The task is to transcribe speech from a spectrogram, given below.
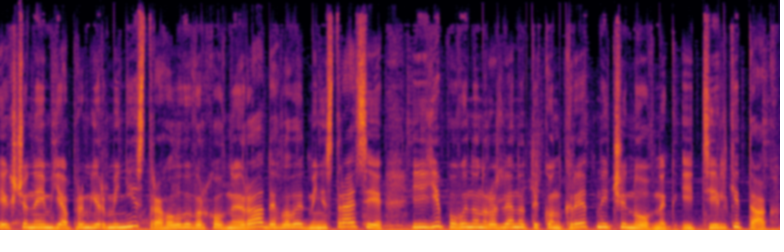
Якщо на ім'я прем'єр-міністра, голови Верховної Ради, глави адміністрації, її повинен розглянути конкретний чиновник, і тільки так.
